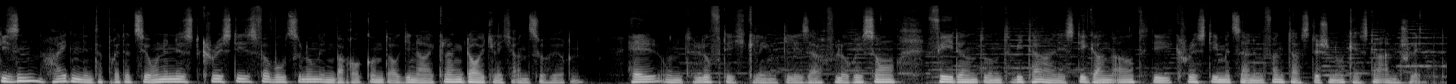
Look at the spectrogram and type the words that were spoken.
Diesen Haydn-Interpretationen ist Christies Verwurzelung in Barock und Originalklang deutlich anzuhören. Hell und luftig klingt Les Arts Florissants, federnd und vital ist die Gangart, die Christie mit seinem fantastischen Orchester anschlägt.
